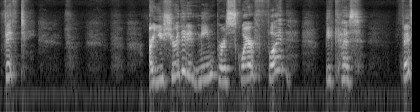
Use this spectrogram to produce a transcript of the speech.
15? Are you sure they didn't mean per square foot? Because fifteen.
